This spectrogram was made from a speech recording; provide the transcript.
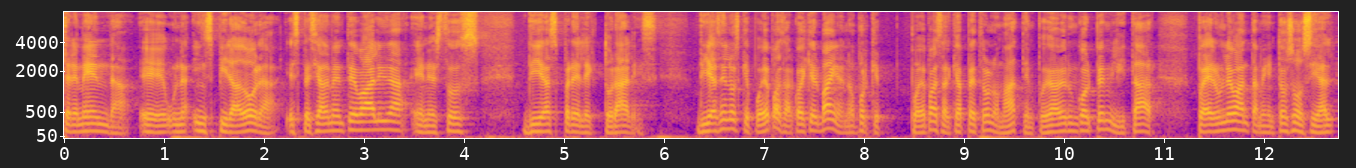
tremenda, eh, una inspiradora, especialmente válida en estos días preelectorales. Días en los que puede pasar cualquier vaina, ¿no? Porque puede pasar que a Petro lo maten, puede haber un golpe militar, puede haber un levantamiento social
